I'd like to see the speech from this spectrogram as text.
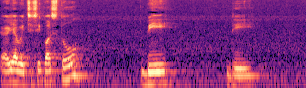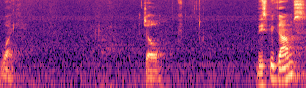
area which is equals to b dy. So this becomes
